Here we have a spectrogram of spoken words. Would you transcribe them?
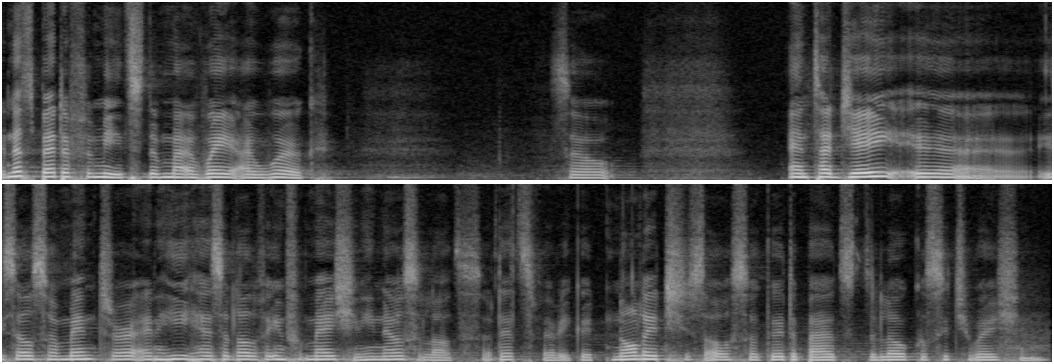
and that's better for me. It's the my way I work. So, and Tajay uh, is also a mentor, and he has a lot of information. He knows a lot, so that's very good. Knowledge is also good about the local situation.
